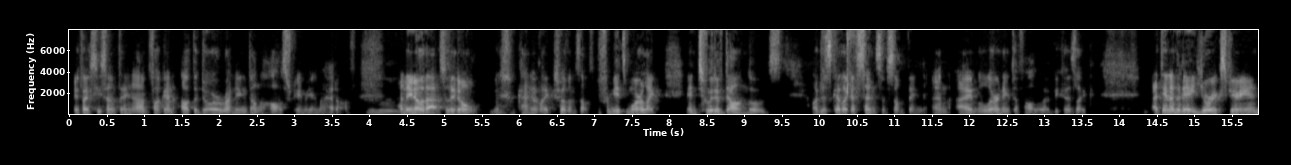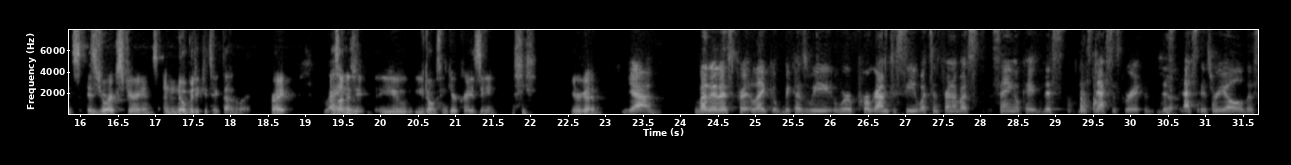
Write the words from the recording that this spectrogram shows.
if I see something, I'm fucking out the door, running down the hall, screaming my head off. Mm-hmm. And they know that, so they don't kind of like show themselves. For me, it's more like intuitive downloads. I'll just get like a sense of something, and I'm learning to follow it because, like, at the end of the day, your experience is your experience, and nobody could take that away, right? Right. As long as you you you don't think you're crazy, you're good. Yeah, but it is like because we were programmed to see what's in front of us saying okay this this desk is great this yeah. desk is real this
